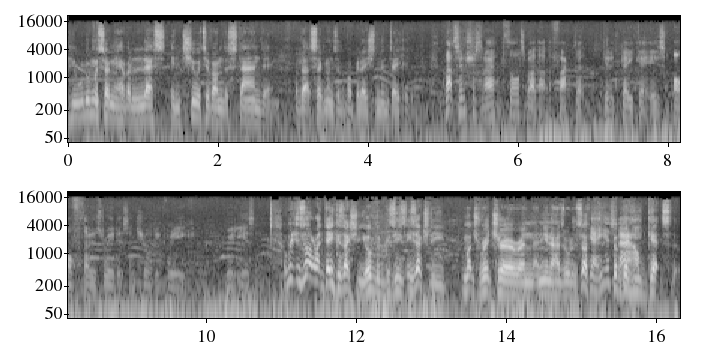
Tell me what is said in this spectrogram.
he would almost certainly have a less intuitive understanding of that segment of the population than Dacre did. That's interesting. I hadn't thought about that. The fact that you know Dacre is of those readers and Geordie Greig really isn't. I mean, it's not like Dacre's actually of them because he's, he's actually much richer and, and you know has all this stuff. Yeah, he is but, now. but he gets them.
